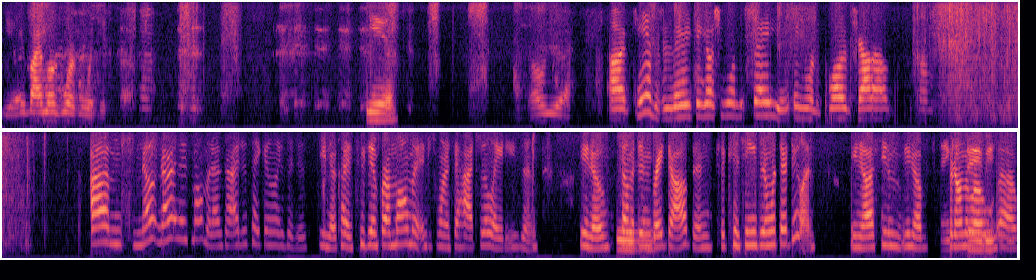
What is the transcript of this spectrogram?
Yeah, everybody loves working with you. Yeah. Oh yeah. Uh, Candace, is there anything else you wanted to say? Anything you want to plug? Shout out? Um, Um, no, not at this moment. I'm sorry. I just taken like I said, just you know, kind of tuned in for a moment and just want to say hi to the ladies and you know, some are doing a Mhm. great job and to continue doing what they're doing. You know, I see them, you know, Thank been on the you, road uh,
